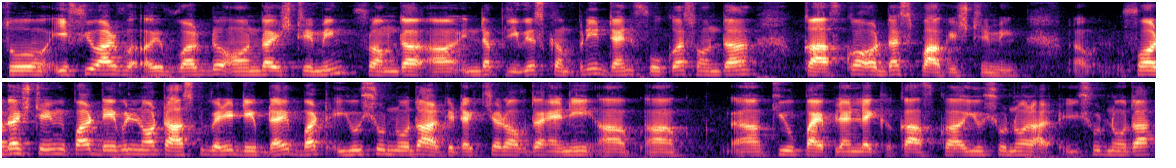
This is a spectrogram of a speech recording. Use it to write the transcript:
So if you are uh, worked on the streaming from the uh, in the previous company then focus on the kafka or the spark streaming. Uh, for the streaming part they will not ask very deep dive but you should know the architecture of the any uh, uh, uh, queue pipeline like Kafka. You should know you should know the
